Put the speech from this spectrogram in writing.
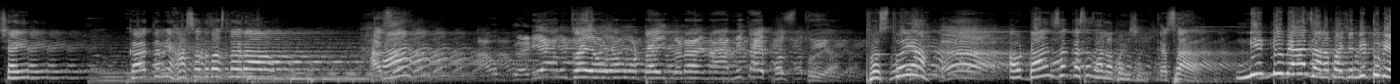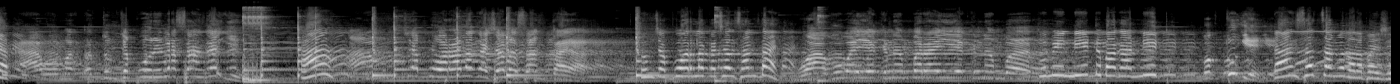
शाहीर का तुम्ही हसत बसला राव? हा? अहो गडी आमचा एवढा मोठा इकडं आहे ना आम्ही काय फसतोय? फसतो या हा, अहो डान्स कसा झाला पाहिजे? कसा? निट्टू ब्याज झाला पाहिजे निट्टू अहो मग तुमच्या पोरीला सांगा की. हा? आमच्या पोराला कशाला सांगताय? तुमच्या पोरला कशाला सांगताय? वाघूबाई एक नंबर आहे एक नंबर. तुम्ही नीट बघा नीट. बघतो घे डान्सच चांगला झाला पाहिजे.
